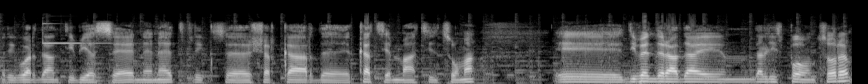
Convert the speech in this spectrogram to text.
riguardanti PSN, Netflix, eh, Sharkcard, eh, cazzi e mazzi insomma. E dipenderà dai, dagli sponsor.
